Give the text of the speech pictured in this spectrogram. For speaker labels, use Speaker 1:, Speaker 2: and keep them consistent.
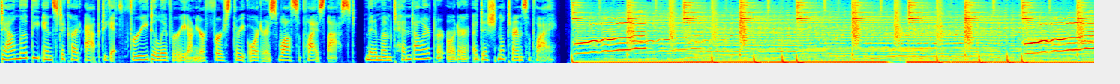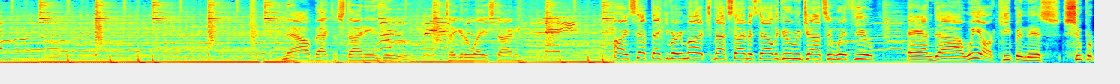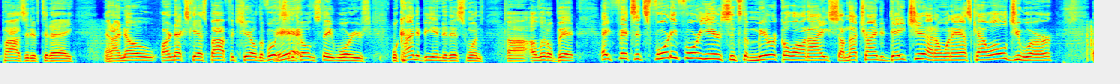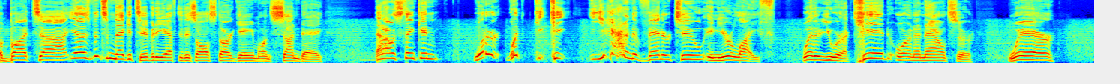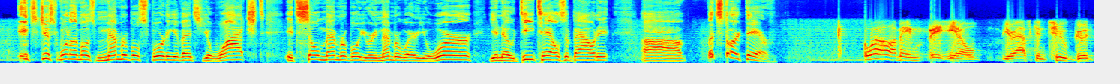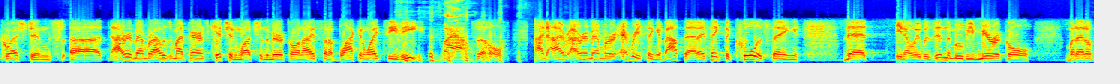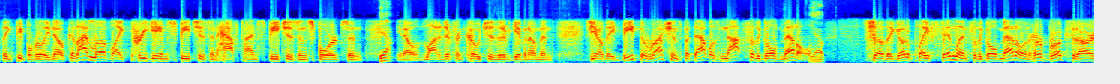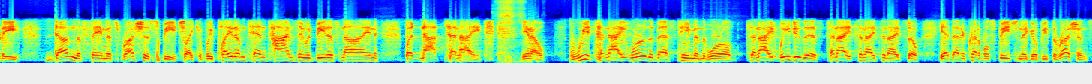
Speaker 1: Download the Instacart app to get free delivery on your first three orders while supplies last. Minimum $10 per order, additional term supply.
Speaker 2: Now back to Steiny and Guru. Take it away, Steiny.
Speaker 3: All right, Steph, thank you very much. Matt Steinmetz, Dal the Guru Johnson with you. And uh, we are keeping this super positive today. And I know our next guest, Bob Fitzgerald, the voice yeah. of the Golden State Warriors, will kind of be into this one uh, a little bit. Hey, Fitz, it's 44 years since the miracle on ice. I'm not trying to date you. I don't want to ask how old you were. But, uh, yeah, there's been some negativity after this All Star game on Sunday. And I was thinking, what are, what, can, you got an event or two in your life, whether you were a kid or an announcer, where it's just one of the most memorable sporting events you watched. It's so memorable. You remember where you were, you know details about it. Uh, let's start there.
Speaker 4: Well, I mean, you know, you're asking two good questions. Uh, I remember I was in my parents' kitchen watching The Miracle on Ice on a black and white TV.
Speaker 3: wow!
Speaker 4: So I, I, I remember everything about that. I think the coolest thing that you know it was in the movie Miracle, but I don't think people really know because I love like pregame speeches and halftime speeches in sports, and
Speaker 3: yeah.
Speaker 4: you know a lot of different coaches that have given them, and you know they beat the Russians, but that was not for the gold medal.
Speaker 3: Yep.
Speaker 4: So they go to play Finland for the gold medal, and Herb Brooks had already done the famous Russia speech. Like, if we played them 10 times, they would beat us nine, but not tonight. You know, we tonight we're the best team in the world. Tonight we do this. Tonight, tonight, tonight. So he had that incredible speech, and they go beat the Russians.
